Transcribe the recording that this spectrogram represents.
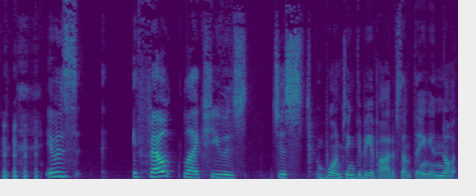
it was it felt like she was just wanting to be a part of something and not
